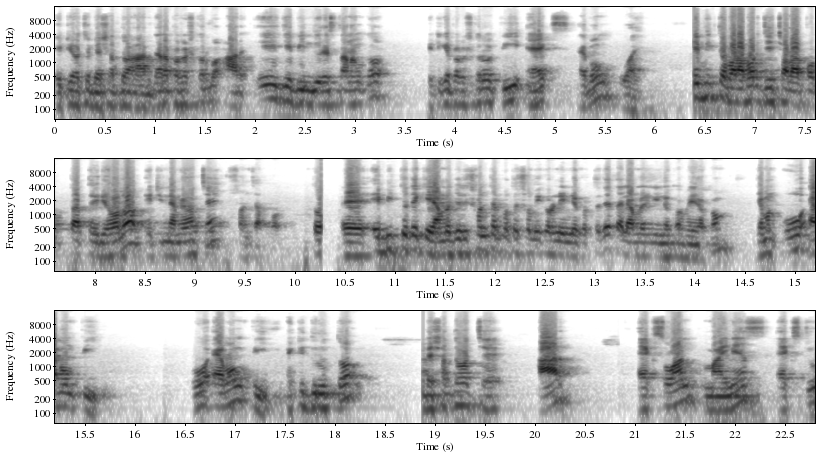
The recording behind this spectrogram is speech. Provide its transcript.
এটি হচ্ছে ব্যাসার্ধ আর দ্বারা প্রকাশ করব, আর এই যে বিন্দুর স্থানাঙ্ক, এটিকে প্রকাশ করব পি এক্স এবং ওয়াই এই বৃত্ত বরাবর যে চলার পথটা তৈরি হলো, এটির নামে হচ্ছে সঞ্চার পথ এই বৃত্ত থেকে আমরা যদি সঞ্চার পথের সমীকরণ নির্ণয় করতে যাই, তাহলে আমরা নির্ণয় করব এরকম, যেমন ও এবং পি ও এবং পি একটি দূরত্ব ব্যাসার্ধ হচ্ছে r x one minus x two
